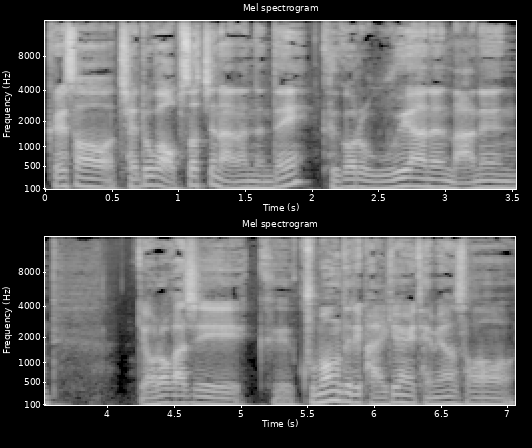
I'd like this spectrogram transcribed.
그래서 제도가 없었진 않았는데 그거를 우회하는 많은 여러 가지 그 구멍들이 발견이 되면서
